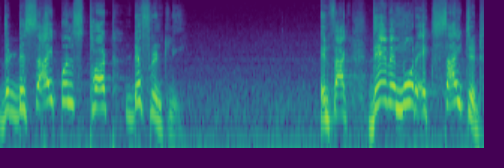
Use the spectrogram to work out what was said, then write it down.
the disciples thought differently. In fact, they were more excited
